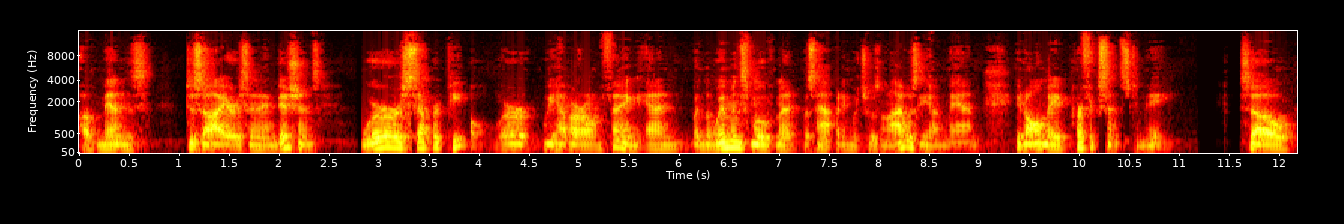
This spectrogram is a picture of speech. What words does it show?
of, men's desires and ambitions. We're separate people. We're we have our own thing. And when the women's movement was happening, which was when I was a young man, it all made perfect sense to me. So,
